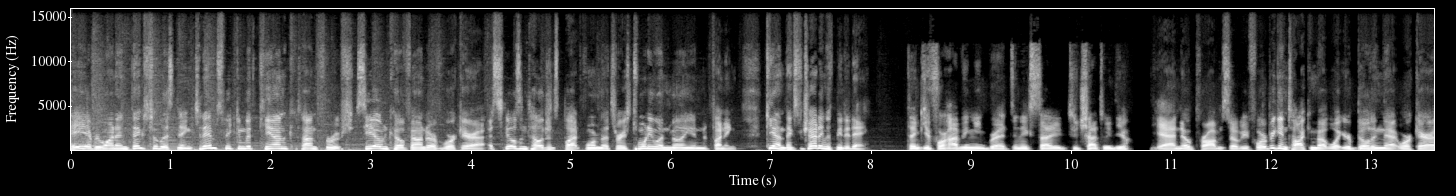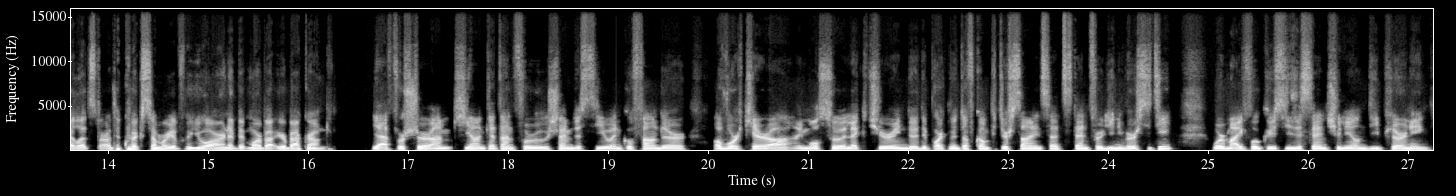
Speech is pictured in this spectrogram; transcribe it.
Hey everyone, and thanks for listening. Today I'm speaking with Kian Katanforoosh, CEO and co-founder of Workera, a skills intelligence platform that's raised 21 million in funding. Kian, thanks for chatting with me today. Thank you for having me, Brett, and excited to chat with you. Yeah, no problem. So before we begin talking about what you're building at Workera, let's start with a quick summary of who you are and a bit more about your background. Yeah, for sure. I'm Kian Katanforoosh. I'm the CEO and co-founder of Workera. I'm also a lecturer in the Department of Computer Science at Stanford University, where my focus is essentially on deep learning.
